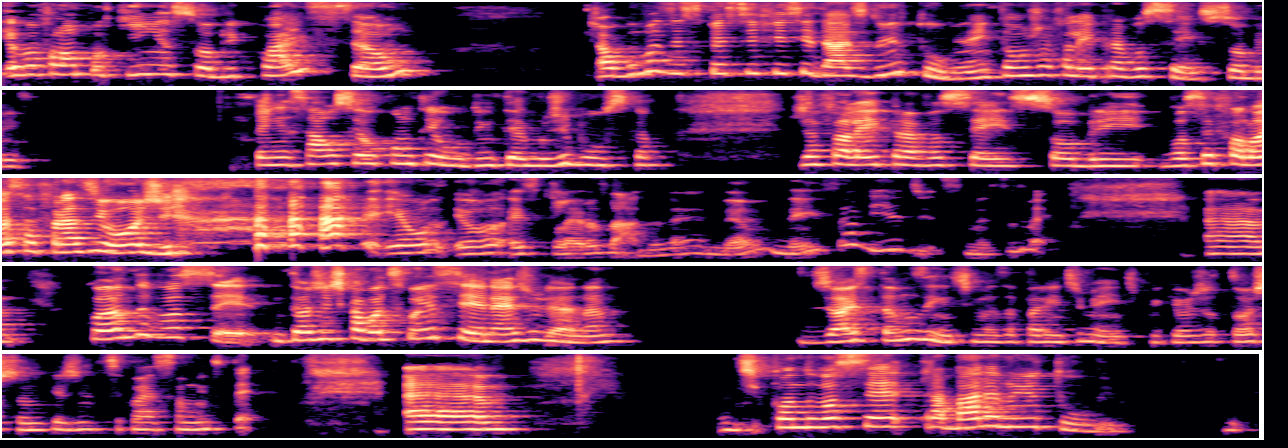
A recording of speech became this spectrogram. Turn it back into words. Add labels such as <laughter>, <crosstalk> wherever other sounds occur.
Eu vou falar um pouquinho sobre quais são algumas especificidades do YouTube, né? Então, já falei para vocês sobre pensar o seu conteúdo em termos de busca. Já falei para vocês sobre. Você falou essa frase hoje. <laughs> eu, eu esclerosada, né? Eu nem sabia disso, mas tudo bem. Uh, quando você. Então, a gente acabou de se conhecer, né, Juliana? Já estamos íntimas, aparentemente, porque hoje eu estou achando que a gente se conhece há muito tempo. Uh, de, quando você trabalha no YouTube,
